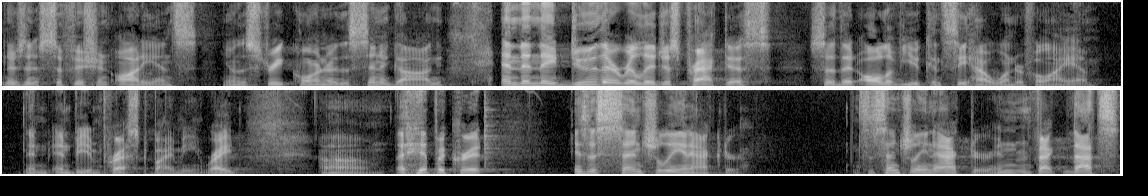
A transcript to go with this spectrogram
there's a sufficient audience, you know, the street corner, the synagogue, and then they do their religious practice so that all of you can see how wonderful I am and, and be impressed by me, right? Um, a hypocrite is essentially an actor. It's essentially an actor. And in fact, that's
